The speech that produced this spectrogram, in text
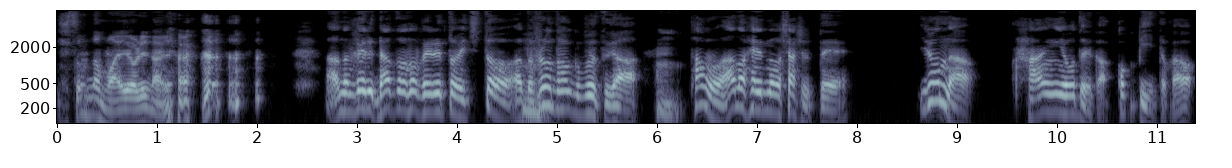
ーそんな前寄りなんや。あのベル、謎のベルト位置と、あとフロントフォークブーツが、うん。多分あの辺の車種って、いろんな汎用というか、コピーとか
